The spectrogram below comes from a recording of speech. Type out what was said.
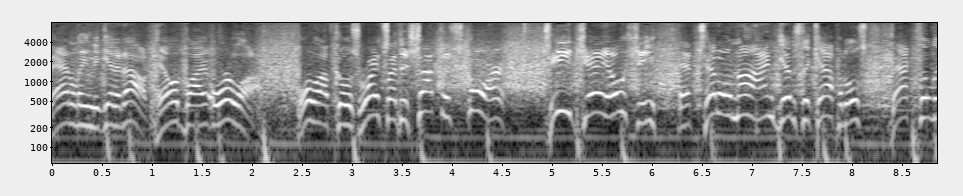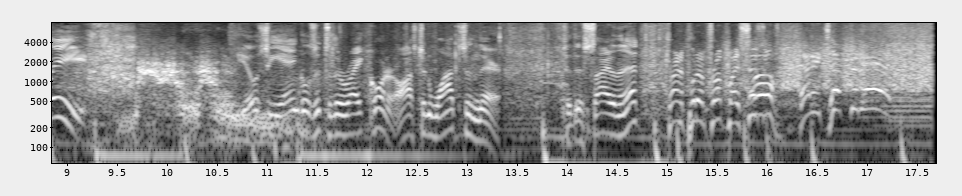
battling to get it out, held by Orlov. Orlov goes right side, the shot to score. TJ Oshie at 10.09 gives the Capitals back the lead. Oshie angles it to the right corner. Austin Watson there to the side of the net, trying to put it in front by Sissons, oh. and he tipped it in.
